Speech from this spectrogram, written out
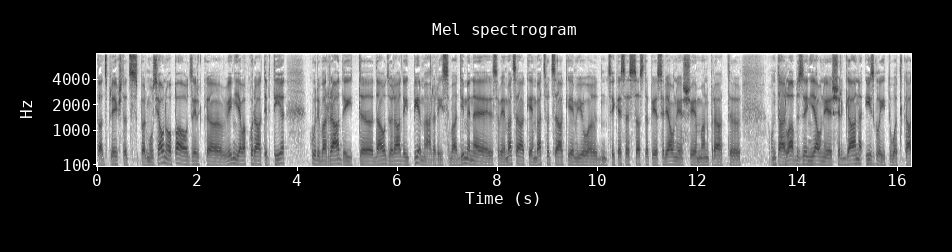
tāds priekšstats par mūsu jauno paudzi ir, ka viņi jau akurāti ir tie, kuri var rādīt, daudz var rādīt piemēru arī savā ģimenē, saviem vecākiem, vecvecākiem, jo cik es esmu sastapies ar jauniešiem, manuprāt, Un tā ir laba ziņa. Jaunieši ir gana izglītoti, kā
